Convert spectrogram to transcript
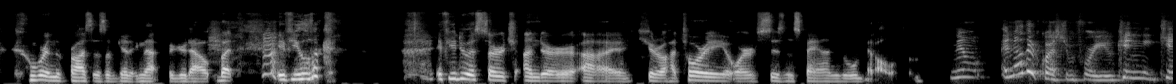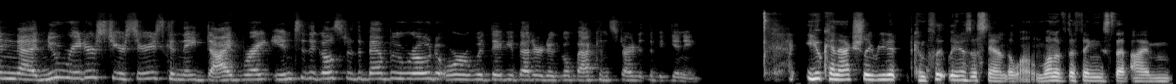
we're in the process of getting that figured out. But if you look, if you do a search under uh, Hiro Hattori or Susan Spann, you will get all of them. Now, another question for you: Can can uh, new readers to your series can they dive right into the Ghost of the Bamboo Road, or would they be better to go back and start at the beginning? You can actually read it completely as a standalone. One of the things that I'm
